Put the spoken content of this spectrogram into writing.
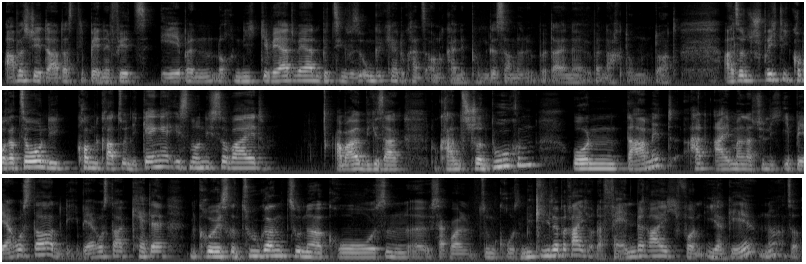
aber es steht da, dass die Benefits eben noch nicht gewährt werden, beziehungsweise umgekehrt, du kannst auch noch keine Punkte sammeln über deine Übernachtungen dort. Also sprich, die Kooperation, die kommt gerade so in die Gänge, ist noch nicht so weit. Aber wie gesagt, du kannst schon buchen und damit hat einmal natürlich Iberostar, die Iberostar-Kette, einen größeren Zugang zu einer großen, äh, ich sag mal, zum großen Mitgliederbereich oder Fanbereich von IHG. Ne? Also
